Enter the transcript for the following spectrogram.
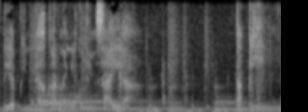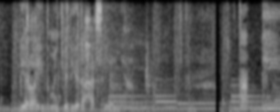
dia pindah karena ngikutin saya. Tapi biarlah itu menjadi rahasianya. Tapi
